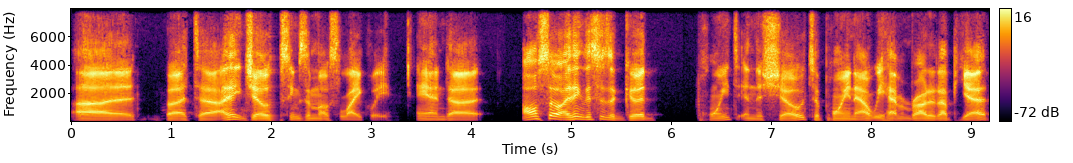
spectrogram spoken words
Uh, but uh, I think Joe seems the most likely. And uh, also, I think this is a good point in the show to point out. We haven't brought it up yet.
